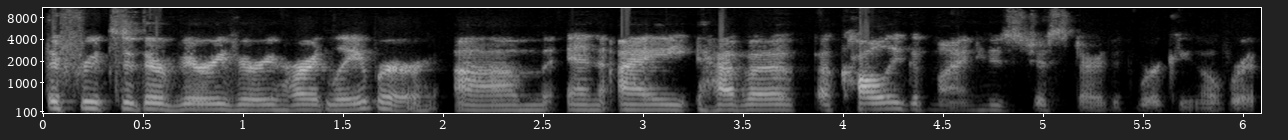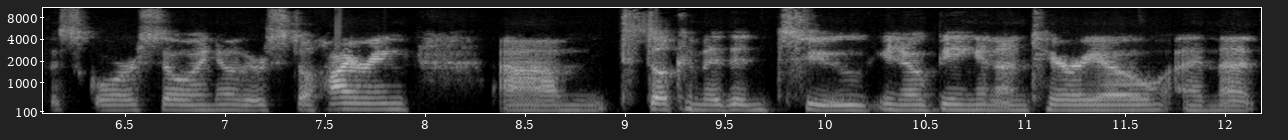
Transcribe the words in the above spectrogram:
the fruits of their very very hard labor. Um, and i have a, a, colleague of mine who's just started working over at the score so i know they're still hiring um, still committed to you know being in ontario and that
